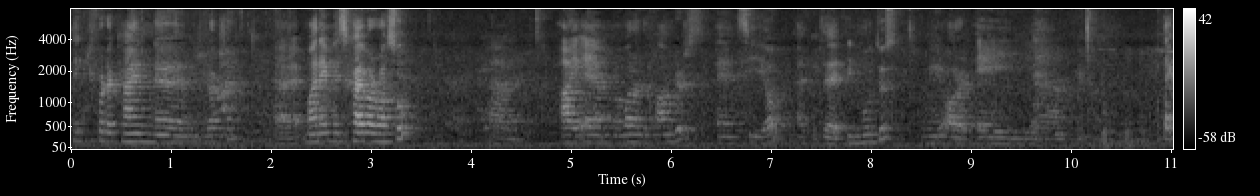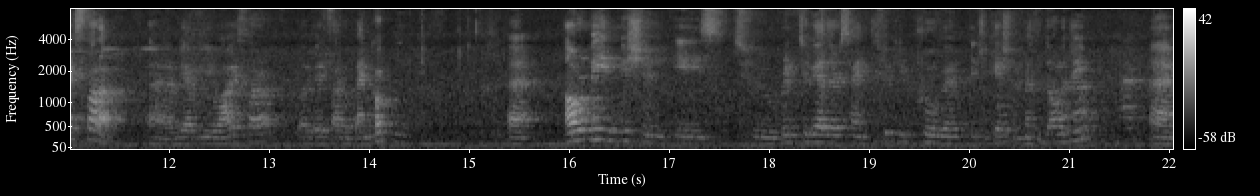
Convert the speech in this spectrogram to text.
Thank you for the kind uh, introduction. Uh, my name is Khaibar Russell. Um, I am one of the founders and CEO at uh, Inmutus. We are a uh, tech startup. We are a UI startup based out of Bangkok. Our main mission is to bring together scientifically proven educational methodology, uh,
